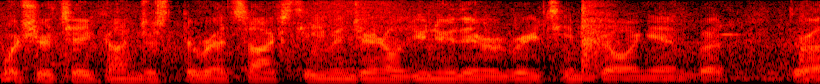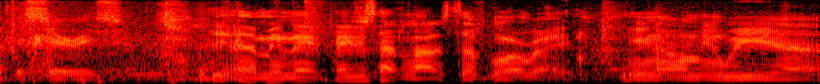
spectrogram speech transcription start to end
What's your take on just the Red Sox team in general? You knew they were a great team going in, but throughout the series. Yeah, I mean, they, they just had a lot of stuff going right. You know, I mean, we uh,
